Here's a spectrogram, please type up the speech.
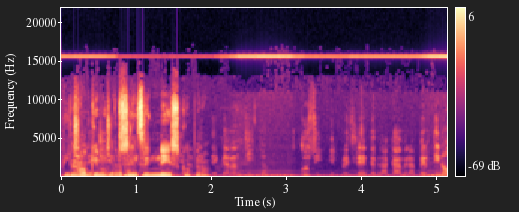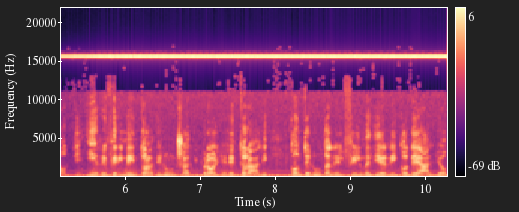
Qui Però che non- senza innesco però. Bertinotti in riferimento alla denuncia di brogli elettorali contenuta nel film di Enrico De Aglio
